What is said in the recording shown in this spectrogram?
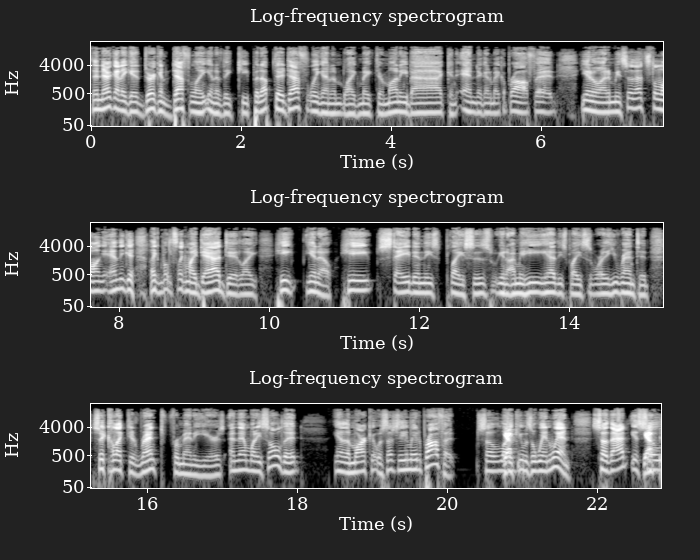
then they're going to get, they're going to definitely, you know, if they keep it up, they're definitely going to like make their money back and, and they're going to make a profit. You know what I mean? So that's the long, and they get, like, it's like my dad did. Like, he, you know, he stayed in these places, you know, I mean, he had these places where he rented. So he collected rent for many years. And then when he sold it, you know, the market was such that he made a profit. So like yep. it was a win-win. So that is yep. so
